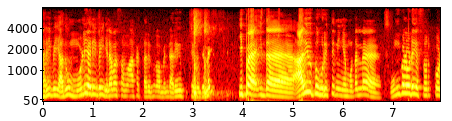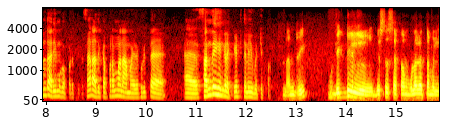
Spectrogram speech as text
அறிவை அதுவும் மொழி அறிவை இலவசமாக தருகிறோம் என்று அறிவிப்பு செய்ததில்லை. இப்ப இந்த அறிவிப்பு குறித்து நீங்க முதல்ல உங்களுடைய சொற்கொண்டு அறிமுகப்படுத்துங்க. சார் அதுக்கப்புறமா நாம இது குறித்த சந்தேகங்களை கேட்டு தெளிவுபட்டுக்கிறோம் நன்றி. பிக்டில் பிசினஸ் எஃப்எம் உலக தமிழ்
